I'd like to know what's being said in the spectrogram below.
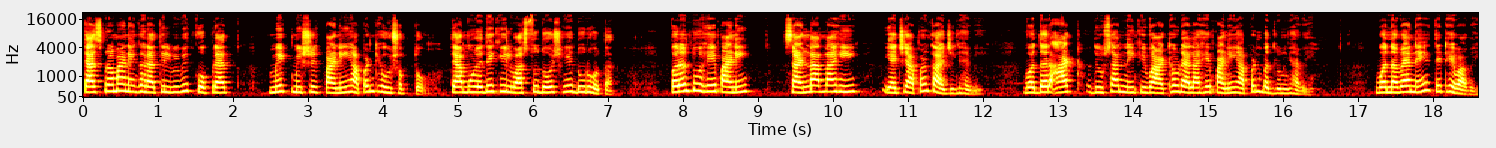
त्याचप्रमाणे घरातील विविध कोपऱ्यात मीठ मिश्रित पाणी आपण ठेवू शकतो. त्यामुळे देखील वास्तुदोष हे दूर होतात. परंतु हे पाणी सांडणार नाही याची आपण काळजी घ्यावी व दर आठ दिवसांनी किंवा आठवड्याला हे पाणी आपण बदलून घ्यावे व नव्याने ते ठेवावे.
